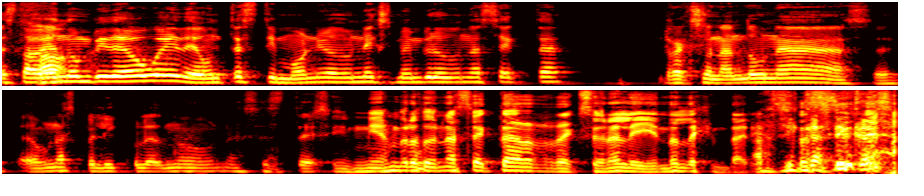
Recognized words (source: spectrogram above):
estaba Ah. viendo un video, güey, de un testimonio de un ex miembro de una secta reaccionando a unas, a unas películas, ¿no? Unas, este... Sí, miembro de una secta reacciona a leyendas legendarias. Así casi, casi.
